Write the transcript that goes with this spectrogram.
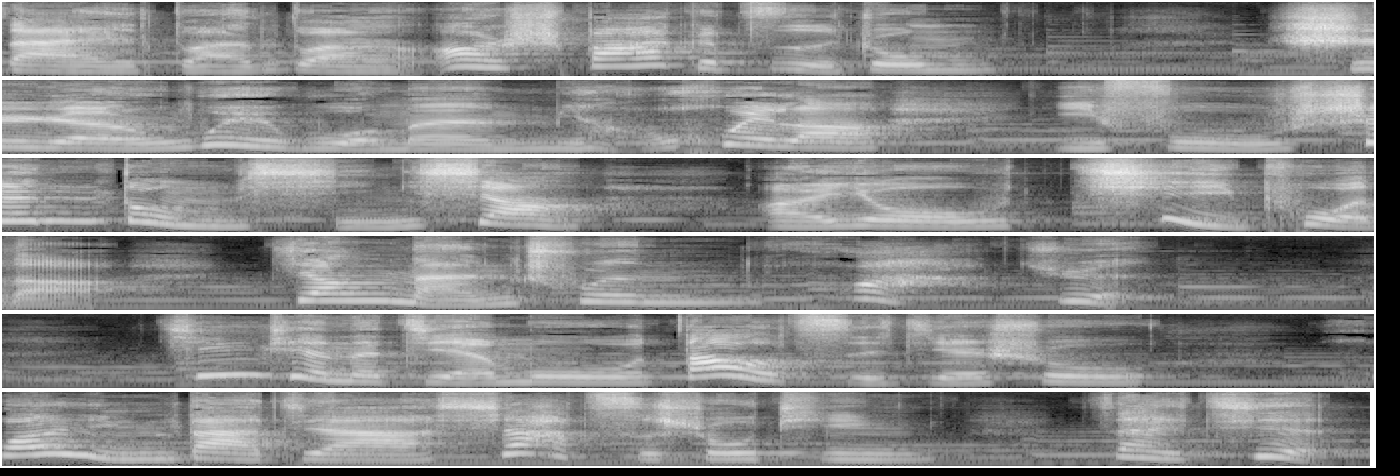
在短短二十八个字中，诗人为我们描绘了一幅生动形象而又气魄的江南春画卷。今天的节目到此结束，欢迎大家下次收听，再见。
